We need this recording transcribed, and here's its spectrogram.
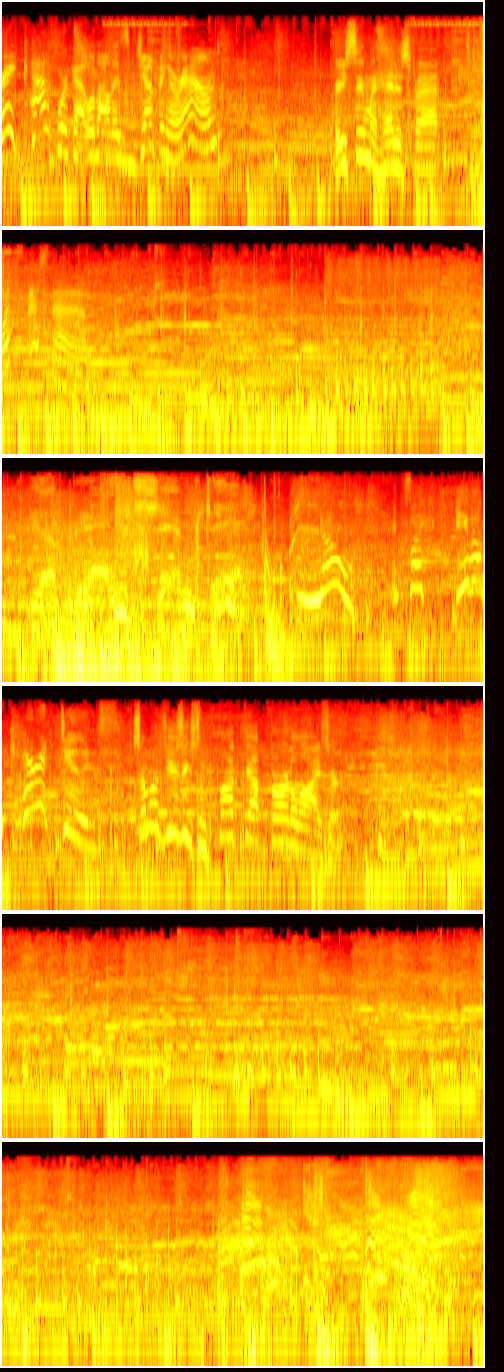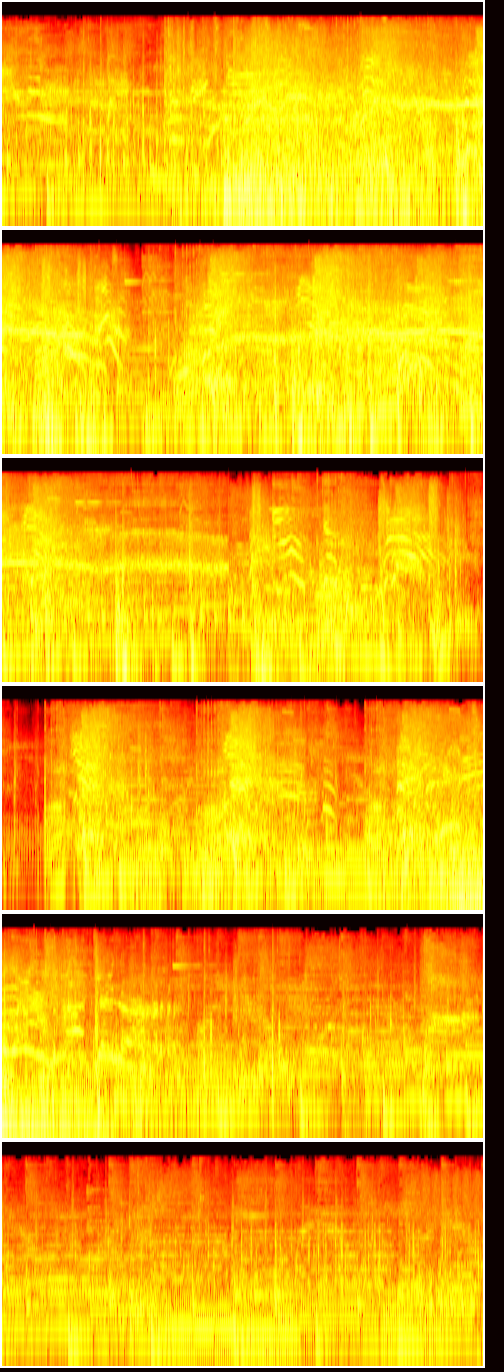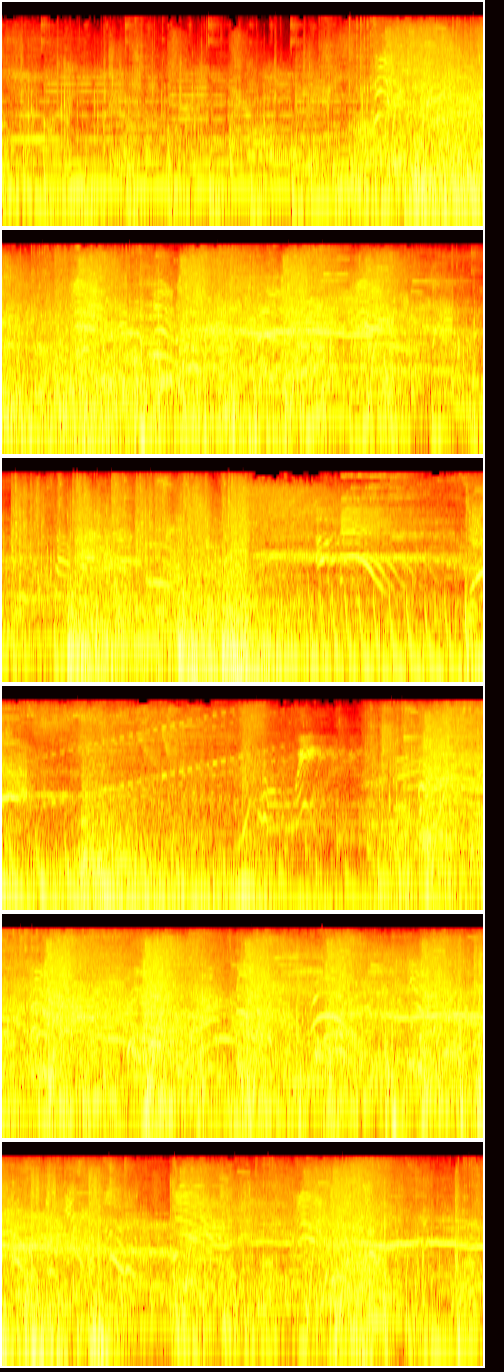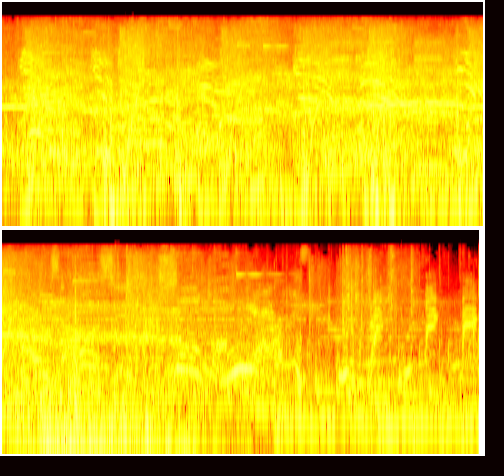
Great calf workout with all this jumping around. Are you saying my head is fat? What's this then? Your plate's empty. No, it's like evil carrot dudes. Someone's using some fucked up fertilizer. Ha ha ha ha!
